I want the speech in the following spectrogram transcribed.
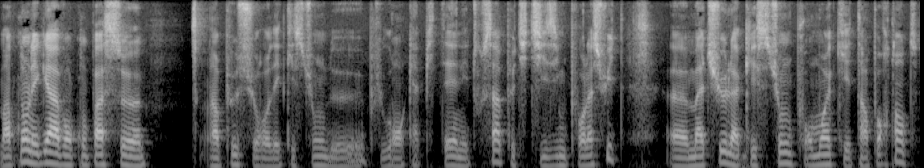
Maintenant, les gars, avant qu'on passe euh, un peu sur des questions de plus grand capitaine et tout ça, petit teasing pour la suite. Euh, Mathieu, la question pour moi qui est importante,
